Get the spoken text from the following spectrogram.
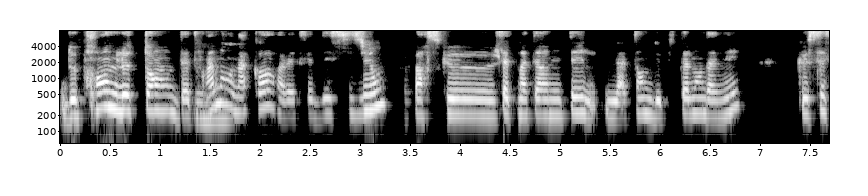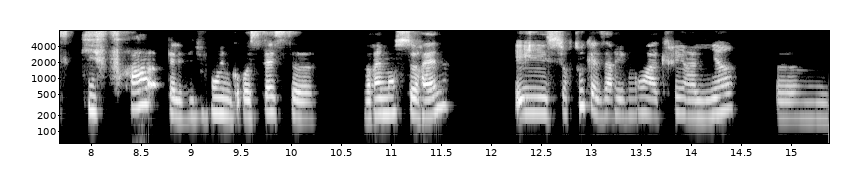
de prendre le temps d'être mmh. vraiment en accord avec cette décision parce que cette maternité l'attendent depuis tellement d'années que c'est ce qui fera qu'elles vivront une grossesse euh, vraiment sereine et surtout qu'elles arriveront à créer un lien euh,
